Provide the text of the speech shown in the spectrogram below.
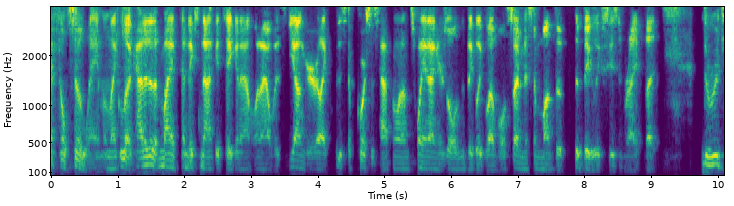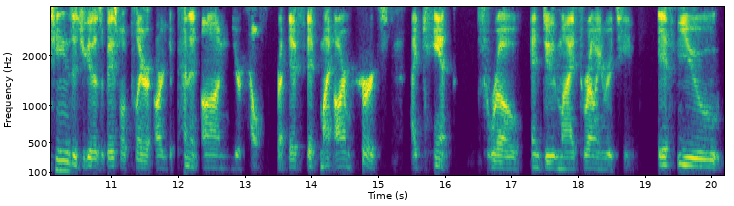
I felt so lame. I'm like, look, how did my appendix not get taken out when I was younger? Like this, of course, this happened when I'm 29 years old in the big league level, so I miss a month of the big league season, right? But the routines that you get as a baseball player are dependent on your health. Right? If if my arm hurts, I can't throw and do my throwing routine. If you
